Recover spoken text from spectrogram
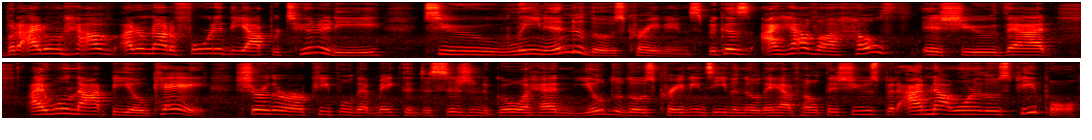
but i don't have i'm not afforded the opportunity to lean into those cravings because i have a health issue that I will not be okay. Sure, there are people that make the decision to go ahead and yield to those cravings even though they have health issues, but I'm not one of those people.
